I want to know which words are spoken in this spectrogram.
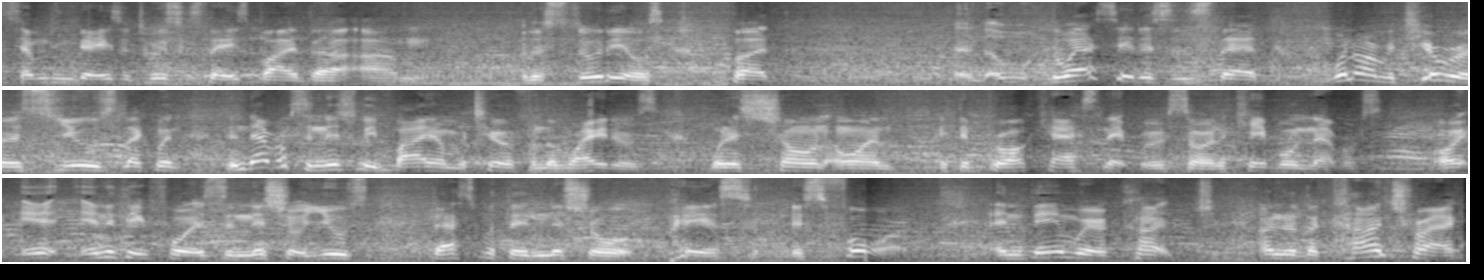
17 days or 26 days by the um, the studios. But the, way I see this is that when our material is used, like when the networks initially buy our material from the writers, when it's shown on like the broadcast networks or the cable networks or I- anything for its initial use, that's what the initial pay is, is for. And then we're con- under the contract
